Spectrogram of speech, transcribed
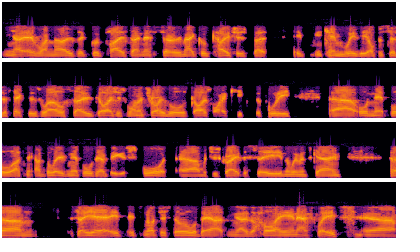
you know everyone knows that good players don't necessarily make good coaches, but it, it can be the opposite effect as well. So guys just want to throw balls, guys want to kick the footy uh, or netball. I think I believe netball is our biggest sport, uh, which is great to see in the women's game. Um, so yeah, it, it's not just all about you know the high end athletes. Um,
